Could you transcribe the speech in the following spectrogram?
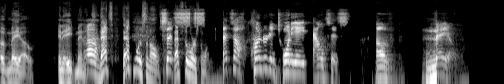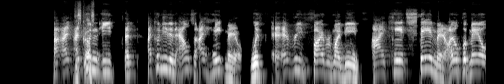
of mayo in eight minutes. Uh, that's that's worse than all. That's, that's the worst one. That's 128 ounces of mayo. I, I, I couldn't eat an I couldn't eat an ounce. I hate mayo with every fiber of my being. I can't stand mayo. I don't put mayo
